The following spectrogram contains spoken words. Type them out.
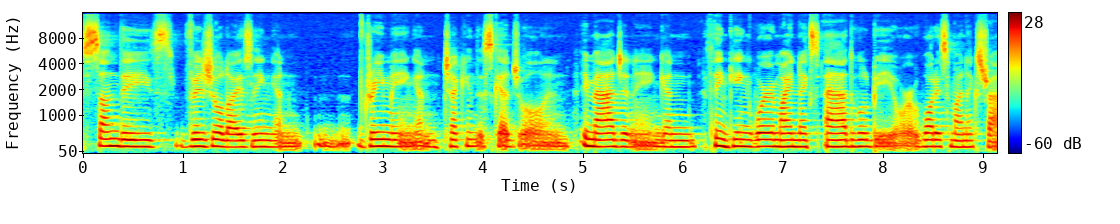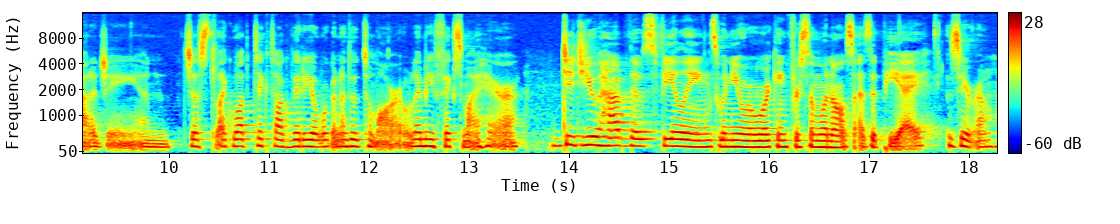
Sundays visualizing and dreaming and checking the schedule and imagining and thinking where my next ad will be or what is my next strategy and just like what TikTok video we're gonna do tomorrow. Let me fix my hair. Did you have those feelings when you were working for someone else as a PA? Zero.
